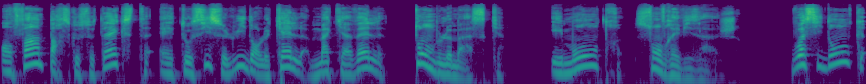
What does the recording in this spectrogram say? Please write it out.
Enfin parce que ce texte est aussi celui dans lequel Machiavel tombe le masque et montre son vrai visage. Voici donc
